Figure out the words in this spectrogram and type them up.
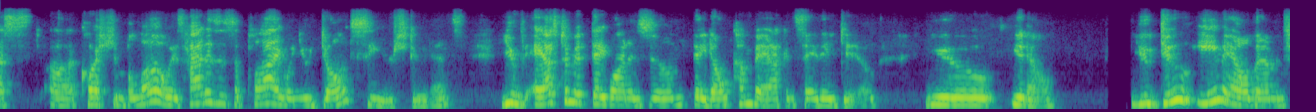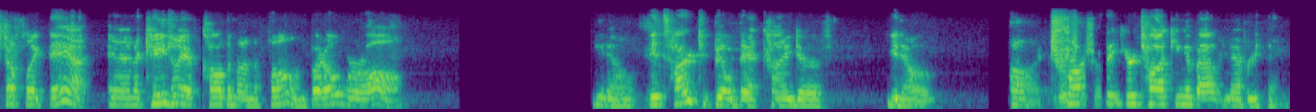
asked a uh, question below is how does this apply when you don't see your students? You've asked them if they want to Zoom, they don't come back and say they do. You, you know, you do email them and stuff like that. And occasionally I've called them on the phone, but overall, you know, it's hard to build that kind of, you know, uh, trust that you're talking about and everything.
